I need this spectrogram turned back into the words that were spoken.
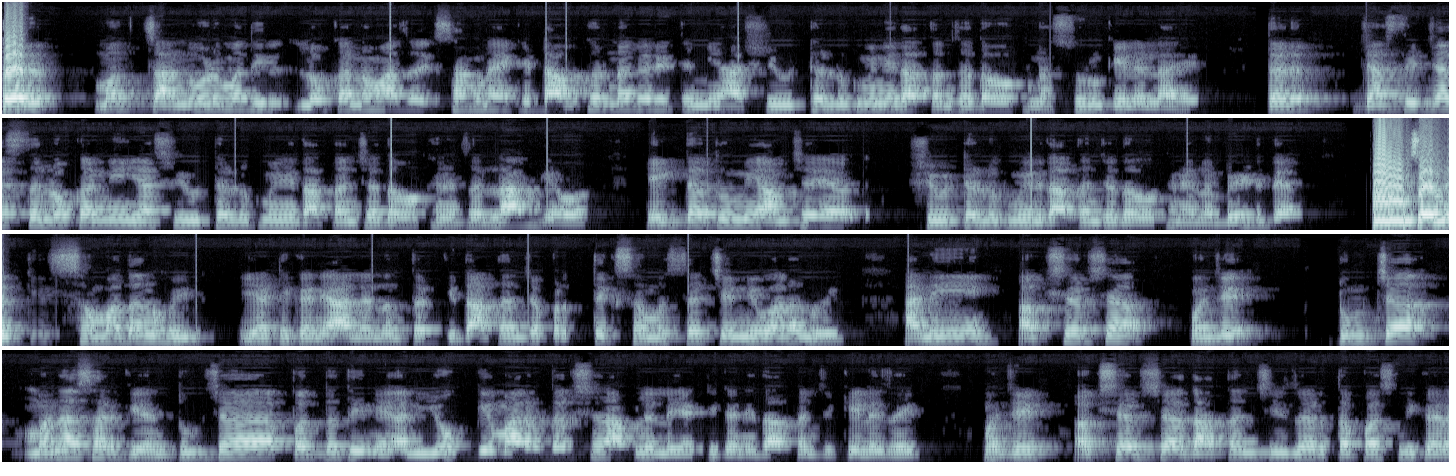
तर मग चांदवडमधील लोकांना माझं सांगणं आहे की डावकर नगर येथे मी हा श्री विठ्ठल रुक्मिणी दातांचा दवाखाना सुरू केलेला आहे. तर जास्तीत जास्त लोकांनी या श्री विठ्ठल रुक्मिणी दातांच्या दवाखान्याचा लाभ घ्यावा. एकदा तुम्ही आमच्या श्री विठ्ठल रुक्मिणी दातांच्या दवाखान्याला भेट द्या. तुमचं नक्कीच समाधान होईल या ठिकाणी आल्यानंतर की दातांच्या प्रत्येक समस्याचे निवारण होईल. आणि अक्षरशः म्हणजे तुमच्या मनासारखे आणि तुमच्या पद्धतीने आणि योग्य मार्गदर्शन आपल्याला या ठिकाणी दातांचे केले जाईल. म्हणजे अक्षरशः दातांची जर तपासणी कर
